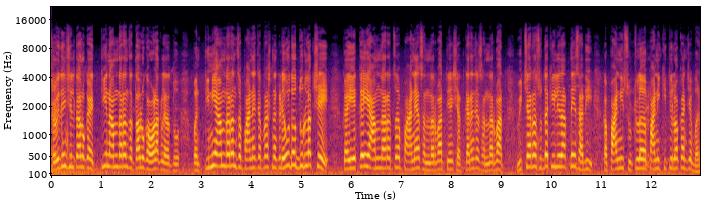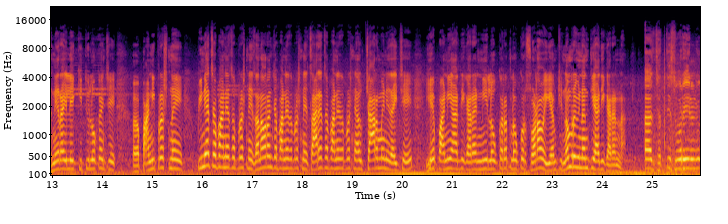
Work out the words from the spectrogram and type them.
संवेदनशील तालुका आहे. तीन आमदारांचा तालुका ओळखला जातो. पण तिन्ही आमदारांचं पाण्याच्या प्रश्नाकडे एवढं दुर्लक्ष आहे. का एकही आमदाराचं पाण्यासंदर्भात ते शेतकऱ्यांच्या संदर्भात विचारणासुद्धा केली जात नाही साधी. का पाणी सुटलं पाणी किती लोकांचे भरणे राहिले किती लोकांचे पाणी प्रश्न आहे. पिण्याच्या पाण्याचा प्रश्न आहे जनावरांच्या पाण्याचा प्रश्न आहे चाऱ्याचा पाण्याचा प्रश्न आहे. चार महिने जायचे हे पाणी अधिकाऱ्यांनी लवकरात लवकर सोडावं ही आमची नम्र विनंती आहे अधिकाऱ्यांना. छत्तीसवरील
